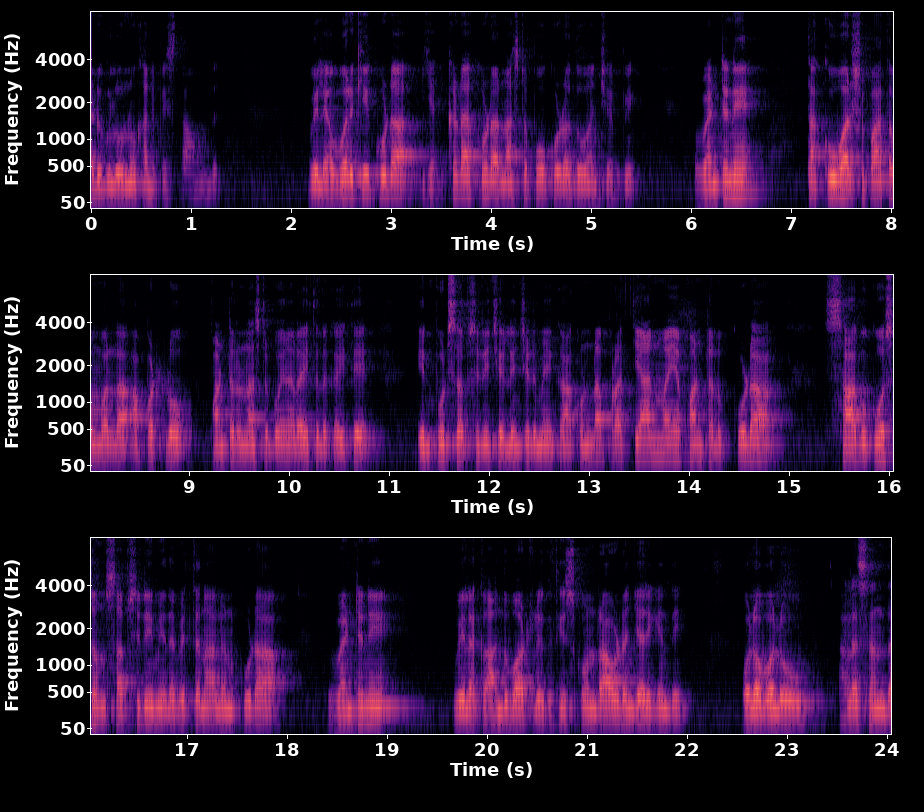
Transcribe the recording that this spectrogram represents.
అడుగులోనూ కనిపిస్తూ ఉంది. వీళ్ళెవ్వరికీ కూడా ఎక్కడా కూడా నష్టపోకూడదు అని చెప్పి వెంటనే తక్కువ వర్షపాతం వల్ల అప్పట్లో పంటలు నష్టపోయిన రైతులకైతే ఇన్పుట్ సబ్సిడీ చెల్లించడమే కాకుండా ప్రత్యామ్నాయ పంటలకు కూడా సాగు కోసం సబ్సిడీ మీద విత్తనాలను కూడా వెంటనే వీళ్ళకు అందుబాటులోకి తీసుకొని రావడం జరిగింది. ఉలవలు అలసంద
